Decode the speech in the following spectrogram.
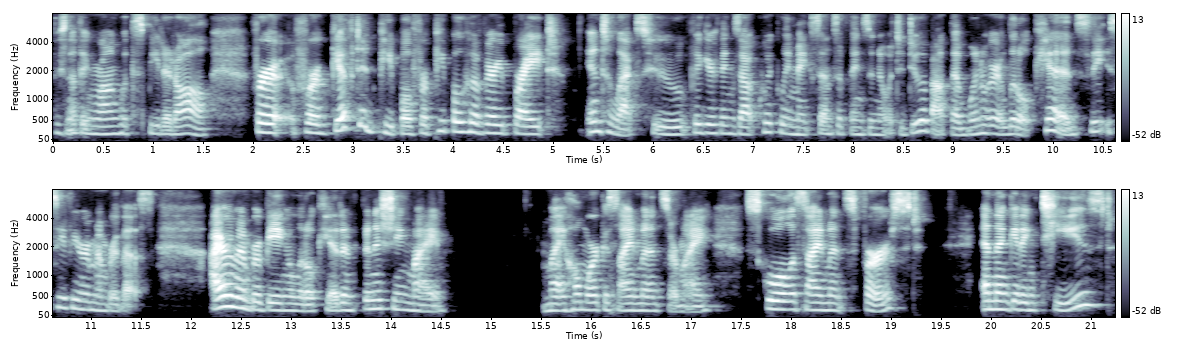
There's nothing wrong with speed at all. For for gifted people, for people who have very bright intellects who figure things out quickly, make sense of things, and know what to do about them. When we were little kids, see, see if you remember this. I remember being a little kid and finishing my my homework assignments or my school assignments first, and then getting teased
